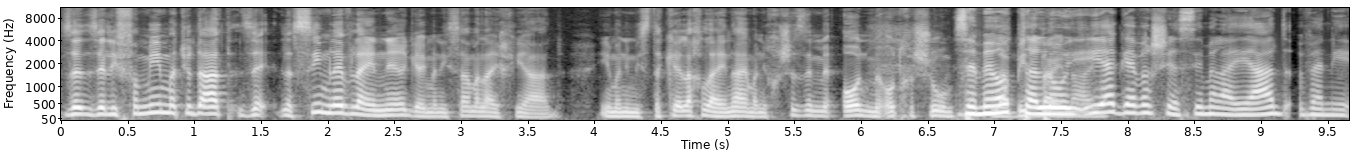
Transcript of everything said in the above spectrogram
זה, זה לפעמים, את יודעת, זה לשים לב לאנרגיה, אם אני שם עלייך יד, אם אני מסתכל לך לעיניים, אני חושב שזה מאוד מאוד חשוב. זה מאוד תלוי. בעיניים. יהיה גבר שישים עליי יד, ואני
